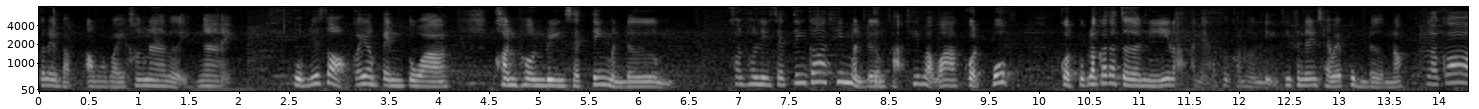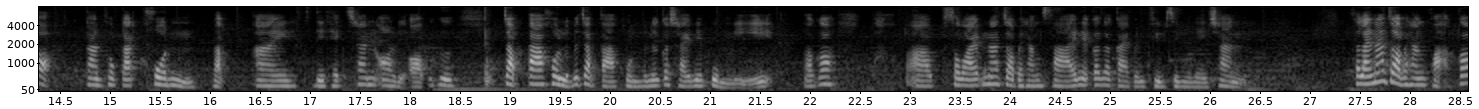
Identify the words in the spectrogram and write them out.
ก็เลยแบบเอามาไว้ข้างหน้าเลยง่ายปุ่มที่ 2 ก็ยังเป็นตัว Control Ring Setting เหมือนเดิม Control Ring Setting ก็ที่เหมือนเดิมค่ะ ที่แบบว่ากดปุ๊บ กดปุ๊บแล้วก็จะเจออันนี้อันนี้ก็คือ Control Ring ที่เฟนเดอร์ใช้ไว้ปุ่มเดิมเนาะแล้วก็การโฟกัสคนแบบ eye detection on หรือ off ก็คือจับตาคนหรือไม่จับตาคนเฟนเดอร์ก็ใช้ในปุ่มนี้ แล้วก็สวายหน้าจอไปทางซ้ายเนี่ยก็จะกลายเป็นฟิล์ม simulation สไลด์หน้าจอไปทางขวาก็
